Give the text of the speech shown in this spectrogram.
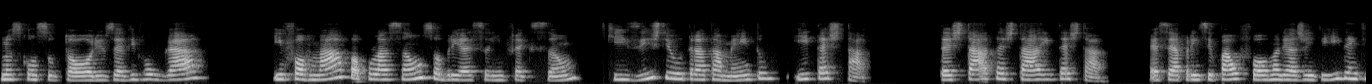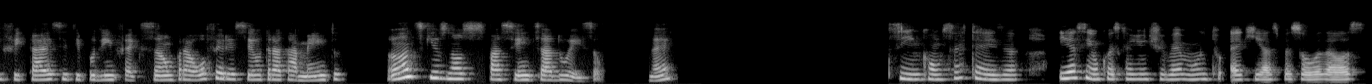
nos consultórios, é divulgar, informar a população sobre essa infecção, que existe o tratamento e testar. Testar, testar e testar. Essa é a principal forma de a gente identificar esse tipo de infecção para oferecer o tratamento antes que os nossos pacientes adoeçam, né? Sim, com certeza. E assim, uma coisa que a gente vê muito é que as pessoas, elas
